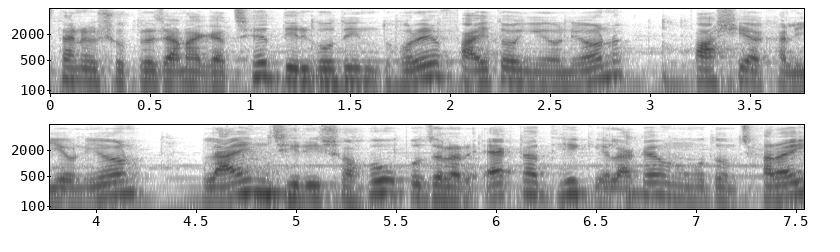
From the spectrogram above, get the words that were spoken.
স্থানীয় সূত্রে জানা গেছে, দীর্ঘদিন ধরে ফাইতং ইউনিয়ন, ফাঁসিয়াখালী ইউনিয়ন, লাইনঝিরি সহ উপজেলার একাধিক এলাকায় অনুমোদন ছাড়াই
